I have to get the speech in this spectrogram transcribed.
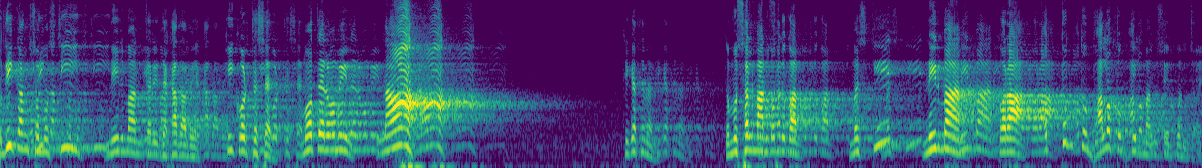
অধিকাংশ মসজিদ নির্মাণকারী দেখা যাবে। কি করতেছেন? মতের অমিল। না! ঠিক আছে না? ঠিক আছে না? তো মুসলমান বন্ধুগণ মসজিদ নির্মাণ করা অত্যন্ত ভালো তকদির মানুষের পরিচয়।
